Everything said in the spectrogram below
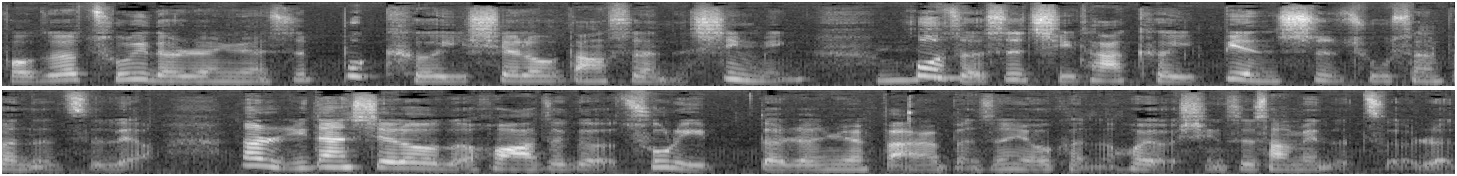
否则处理的人员是不可以泄露当事人的姓名，或者是其他可以辨识出身份的资料。那一旦泄露的话，这个处理的人员反而本身有可能会有刑事上面的责任。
